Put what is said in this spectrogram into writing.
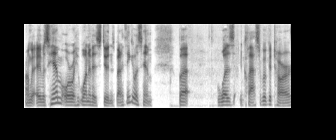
wrong. It was him or one of his students, but I think it was him. But was a classical guitar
